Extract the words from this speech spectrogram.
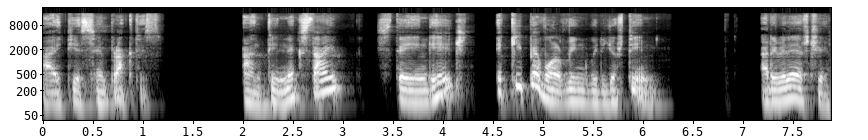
ITSM practice. Until next time, stay engaged and keep evolving with your team. Arrivederci.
